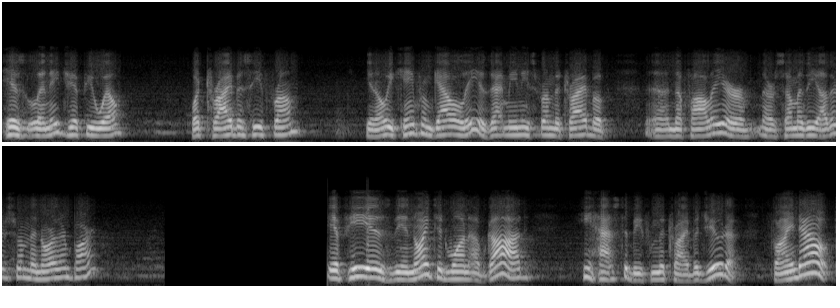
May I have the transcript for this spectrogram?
his lineage, if you will. What tribe is he from? You know, he came from Galilee. Does that mean he's from the tribe of uh, or, or some of the others from the northern part? If he is the anointed one of God, he has to be from the tribe of Judah. Find out.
